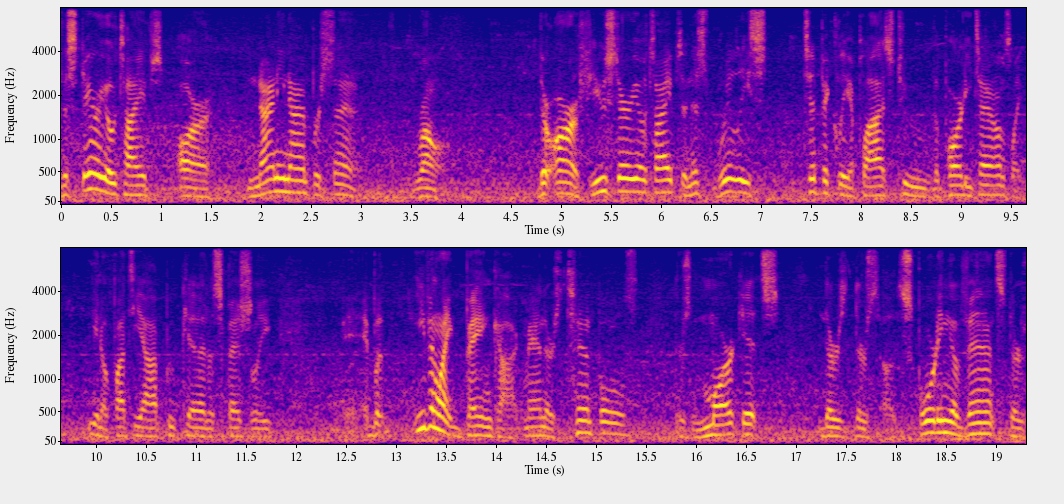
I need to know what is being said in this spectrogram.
The stereotypes are 99% wrong. there are a few stereotypes, and this really typically applies to the party towns like, you know, Pattaya, Phuket especially. Eh, but even like Bangkok, man, there's temples, there's markets, there's there's uh, sporting events, there's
